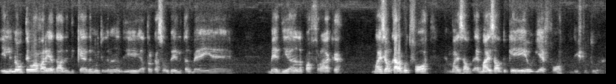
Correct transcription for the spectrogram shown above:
Ele não tem uma variedade de queda muito grande e a trocação dele também é mediana para fraca, mas é um cara muito forte. É mais alto, é mais alto do que eu e é forte de estrutura.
